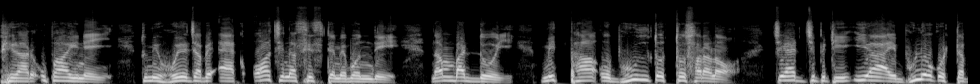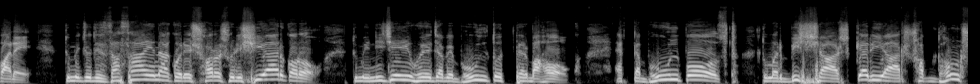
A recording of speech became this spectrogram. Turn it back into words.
ফেরার উপায় নেই। তুমি হয়ে যাবে এক অচেনা সিস্টেমে বন্দি। নাম্বার দুই, মিথ্যা ও ভুল তথ্য ছড়ানো চ্যাট জিপিটি ইআই ভুলও করতে পারে। তুমি যদি যাচাই না করে সরাসরি শেয়ার করো, তুমি নিজেই হয়ে যাবে ভুল তথ্যের বাহক। একটা ভুল পোস্ট তোমার বিশ্বাস ক্যারিয়ার সব ধ্বংস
